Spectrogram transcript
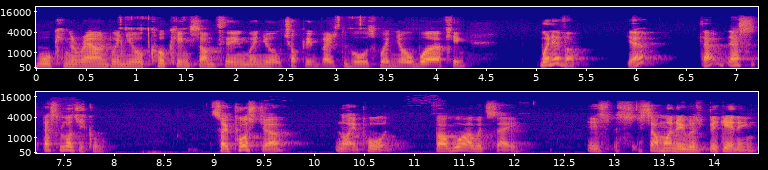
walking around, when you're cooking something, when you're chopping vegetables, when you're working, whenever. Yeah? That, that's, that's logical. So posture, not important. But what I would say is someone who was beginning,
